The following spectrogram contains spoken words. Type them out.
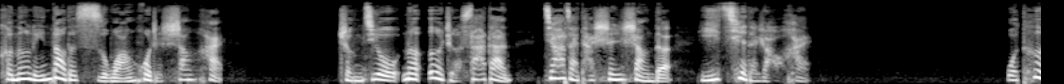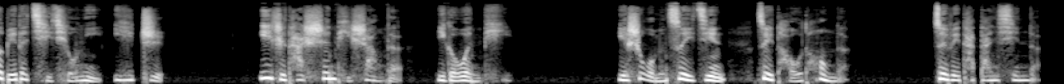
可能临到的死亡或者伤害，拯救那恶者撒旦加在他身上的一切的扰害。我特别的祈求你医治，医治他身体上的一个问题，也是我们最近最头痛的，最为他担心的。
